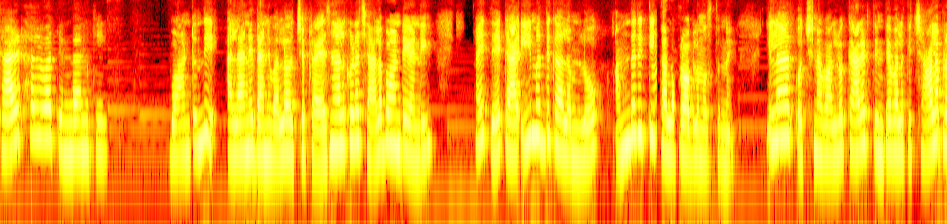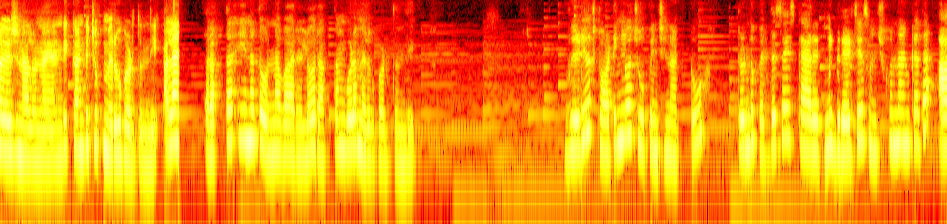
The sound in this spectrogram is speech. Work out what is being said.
క్యారెట్ హల్వా తినడానికి బాగుంటుంది. అలానే దానివల్ల వచ్చే ప్రయోజనాలు కూడా చాలా బాగుంటాయండి. అయితే క్యా ఈ మధ్య కాలంలో అందరికీ కళ్ళ ప్రాబ్లం వస్తున్నాయి. ఇలా వచ్చిన వాళ్ళు క్యారెట్ తింటే వాళ్ళకి చాలా ప్రయోజనాలు ఉన్నాయండి. కంటి చూపు మెరుగుపడుతుంది. అలా రక్తహీనత ఉన్న వారిలో రక్తం కూడా మెరుగుపడుతుంది. వీడియో స్టార్టింగ్లో చూపించినట్టు రెండు పెద్ద సైజ్ క్యారెట్ని గ్రేడ్ చేసి ఉంచుకున్నాను కదా ఆ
